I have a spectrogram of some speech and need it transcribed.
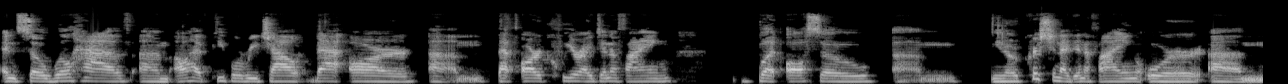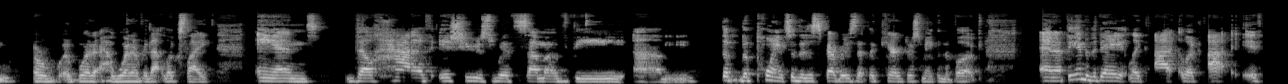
And so we'll have, um, I'll have people reach out that are, um, that are queer identifying, but also um, you know Christian identifying or um, or what, whatever that looks like, and they'll have issues with some of the um, the, the points or the discoveries that the characters make in the book. And at the end of the day, like I like I, if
